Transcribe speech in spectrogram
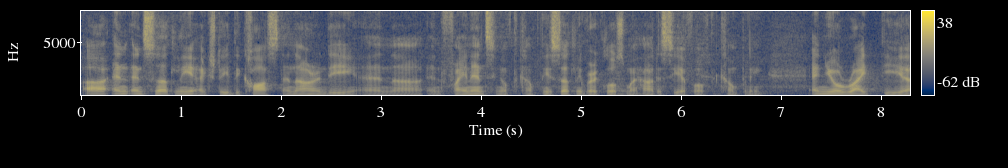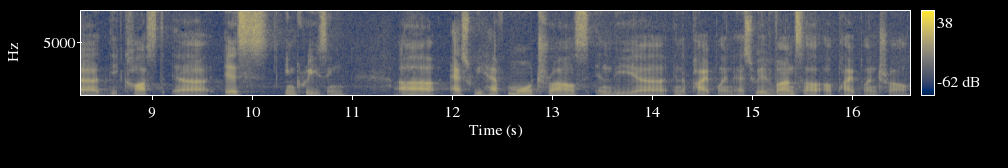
Uh, and, and, certainly, actually, the cost and R&D and, uh, and financing of the company is certainly very close to my heart as CFO of the company. And you're right, the, uh, the cost uh, is increasing uh, as we have more trials in the, uh, in the pipeline, as we advance our, our pipeline trial,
